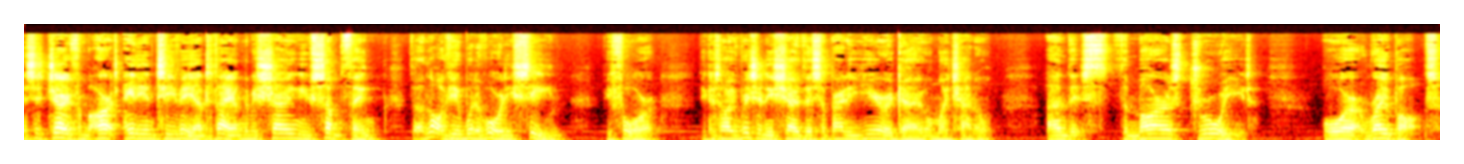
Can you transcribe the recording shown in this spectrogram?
This is Joe from Art Alien TV, and today I'm going to be showing you something that a lot of you would have already seen before, because I originally showed this about a year ago on my channel, and it's the Mars Droid, or robot.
